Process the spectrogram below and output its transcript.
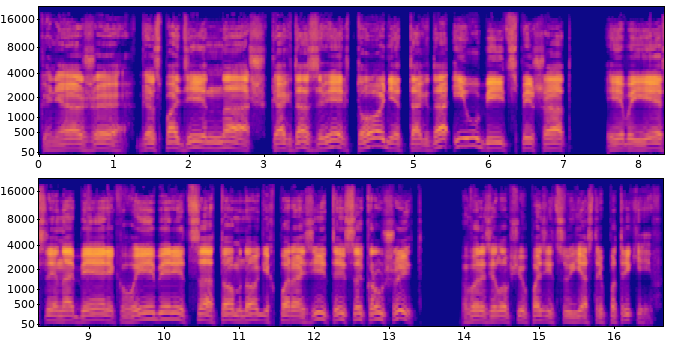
«Княже, господин наш, когда зверь тонет, тогда и убить спешат, ибо если на берег выберется, то многих поразит и сокрушит», выразил общую позицию ястреб Патрикеев.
